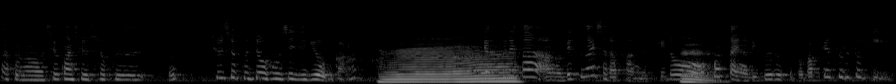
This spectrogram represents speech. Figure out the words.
あその週刊就職ん？就職情報誌事業部かな？でそれがあの別会社だったんですけど、ええ。本体のリクルートと合併する時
